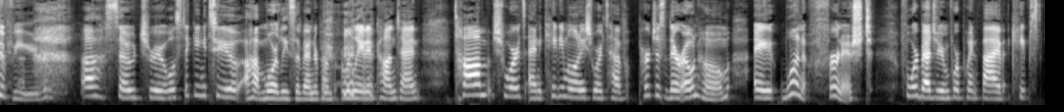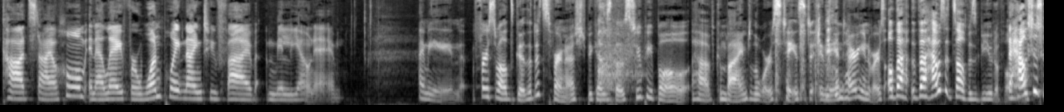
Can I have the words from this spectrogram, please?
to feed. Uh, so true. Well, sticking to uh, more Lisa Vanderpump related content, Tom Schwartz and Katie Maloney Schwartz have purchased their own home, a one furnished four bedroom, 4.5 Cape Cod style home in LA for 1.925 millione. I mean, first of all, it's good that it's furnished because those two people have combined the worst taste in the entire universe. Although the the house itself is beautiful. The house is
